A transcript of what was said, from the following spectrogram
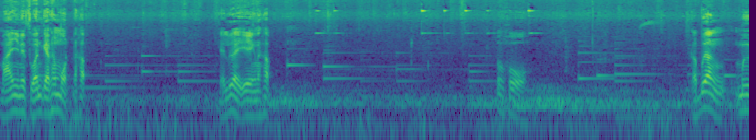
ไม้อยู่ในสวนแกทั้งหมดนะครับแกเลื่อยเองนะครับ โอ้โหกระเบื้องมือ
